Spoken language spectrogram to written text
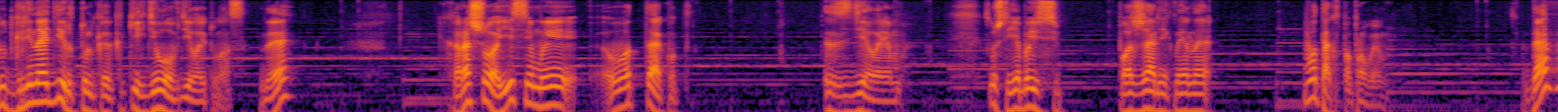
Тут гренадир только каких делов делает у нас, да? Хорошо, а если мы вот так вот сделаем? Слушайте, я боюсь, пожарник, наверное... Вот так вот попробуем. Да?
